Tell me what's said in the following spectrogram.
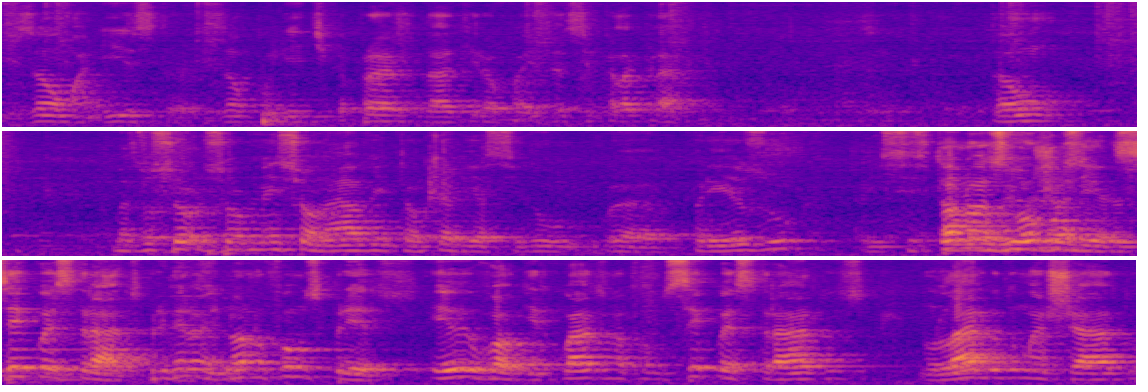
visão humanista, visão política para ajudar a tirar o país dessa encalacrada. Então, mas o senhor, o senhor mencionava, então, que havia sido uh, preso e se então nós no Rio fomos Janeiro. sequestrados. Primeiramente, nós não fomos presos. Eu e o Valdir Quadros, nós fomos sequestrados no Largo do Machado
